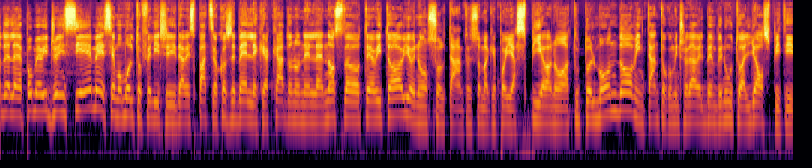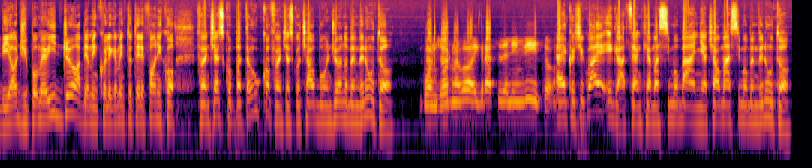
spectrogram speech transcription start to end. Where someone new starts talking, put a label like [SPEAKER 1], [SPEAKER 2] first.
[SPEAKER 1] del pomeriggio insieme, siamo molto felici di dare spazio a cose belle che accadono nel nostro territorio e non soltanto, insomma, che poi aspirano a tutto il mondo. Intanto comincio a dare il benvenuto agli ospiti di oggi pomeriggio. Abbiamo in collegamento telefonico Francesco Patrucco. Francesco, ciao, buongiorno, benvenuto.
[SPEAKER 2] Buongiorno a voi, grazie dell'invito.
[SPEAKER 1] Eccoci qua e grazie anche a Massimo Bagna. Ciao Massimo, benvenuto.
